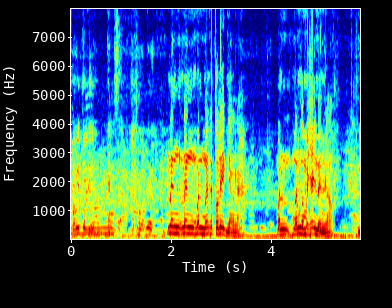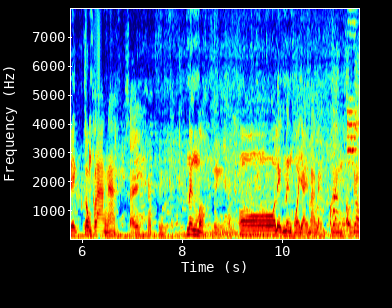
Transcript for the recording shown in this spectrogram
มันมีตัวเหลืองขอโทษด้วยหนึ่งหนึ่งมันเหมือนกับตัวเลขอย่างนะมันเหมือนก็ไม่ใช่หนึ่งแล้วเลขตรงกลางนะใช่ครับหนึ่งครับหนึ่งบอกหนึ่งครับโอ้เลขหนึ่งหัวใหญ่มากเลยหนึ่งหนึ่ง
